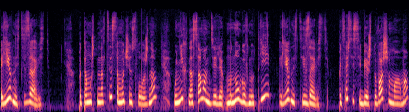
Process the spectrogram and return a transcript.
Ревность и зависть. Потому что нарциссам очень сложно. У них на самом деле много внутри ревности и зависти. Представьте себе, что ваша мама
